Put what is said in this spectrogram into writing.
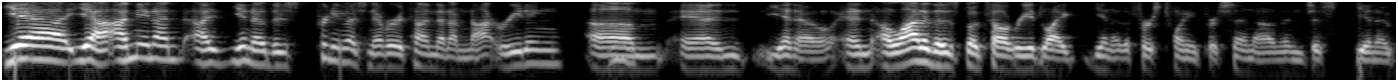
Yeah yeah. I mean i'm i you know there's pretty much never a time that i'm not reading. Mm. um mm. and you know and a lot of those books i'll read like you know the first 20% of and just you know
